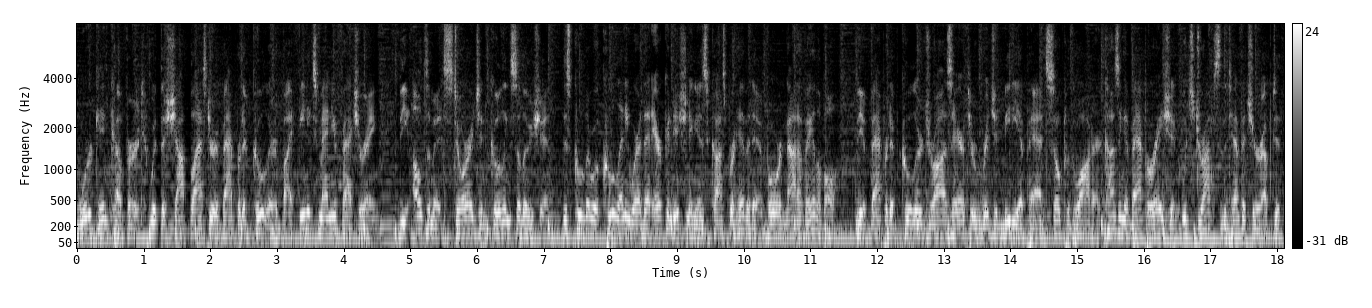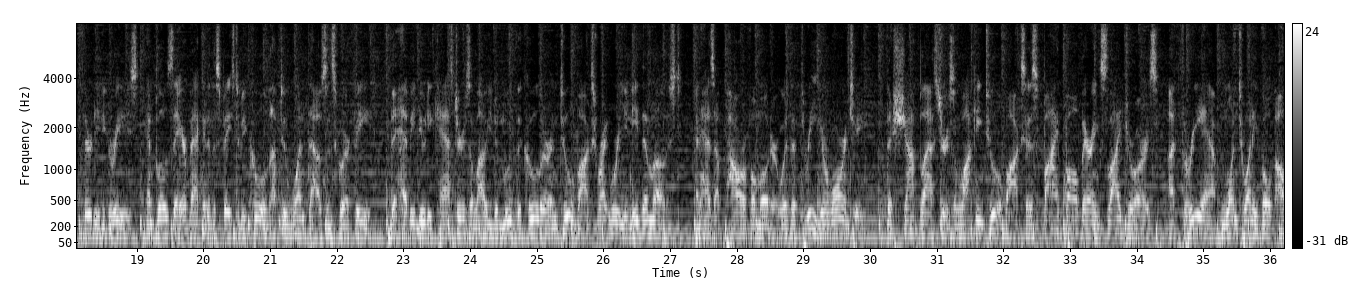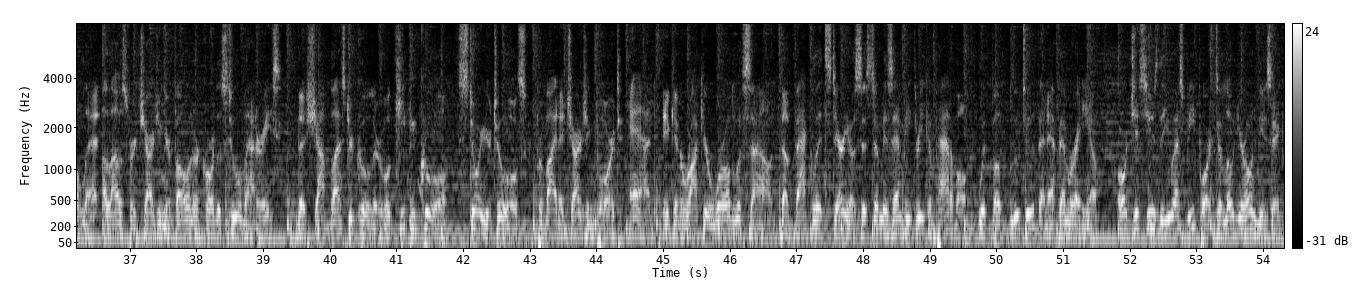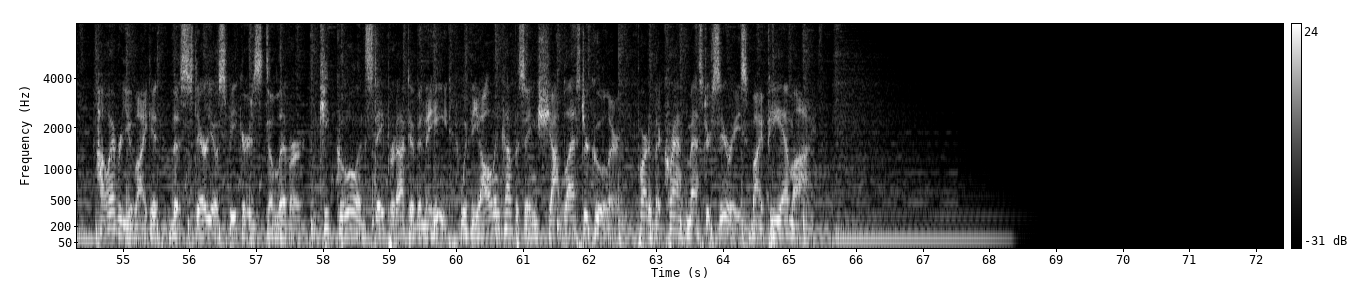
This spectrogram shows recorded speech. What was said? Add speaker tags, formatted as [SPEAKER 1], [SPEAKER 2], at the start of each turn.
[SPEAKER 1] Work in comfort with the Shop Blaster Evaporative Cooler by Phoenix Manufacturing. The ultimate storage and cooling solution. This cooler will cool anywhere that air conditioning is cost prohibitive or not available. The evaporative cooler draws air through rigid media pads soaked with water, causing evaporation, which drops the temperature up to 30 degrees and blows the air back into the space to be cooled up to 1,000 square feet. The heavy duty casters allow you to move the cooler and toolbox right where you need them most and has a powerful motor with a three year warranty. The Shop Blaster's locking toolbox has five ball bearing slide drawers. A 3 amp 120 volt outlet allows for charging your phone or cordless tool batteries. The Shop Blaster cooler will keep you cool, store your tools, provide a charging port, and it can rock your world with sound. The backlit stereo system is MP3 compatible with both Bluetooth and FM radio, or just use the USB port to load your own music. However you like it, the stereo speakers deliver. Keep cool and stay productive in the heat with the all-encompassing Shop Blaster Cooler, part of the Craft Master series by PMI.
